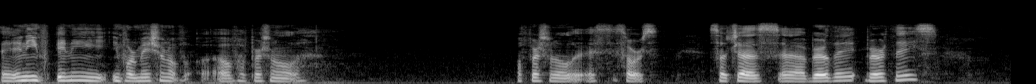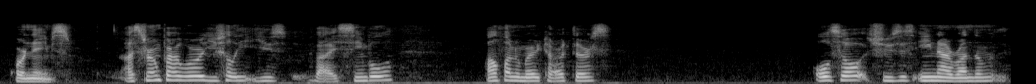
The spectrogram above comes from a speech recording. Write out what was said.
any any information of of a personal of personal source, such as uh, birthday birthdays or names. A strong password usually used by symbol, alphanumeric characters. Also chooses in a random,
